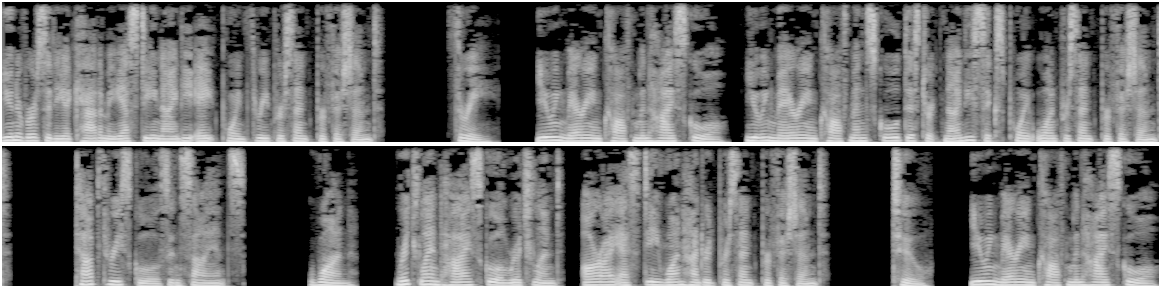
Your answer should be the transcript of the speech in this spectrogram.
University Academy SD 98.3% proficient. 3. Ewing Marion Kauffman High School, Ewing Marion Kauffman School District 96.1% proficient. Top 3 schools in science. 1. Richland High School Richland, RISD 100% proficient. 2. Ewing Marion Kauffman High School,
